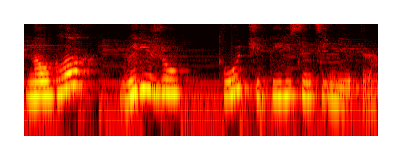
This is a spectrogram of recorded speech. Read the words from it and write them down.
на углах вырежу по 4 сантиметра.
